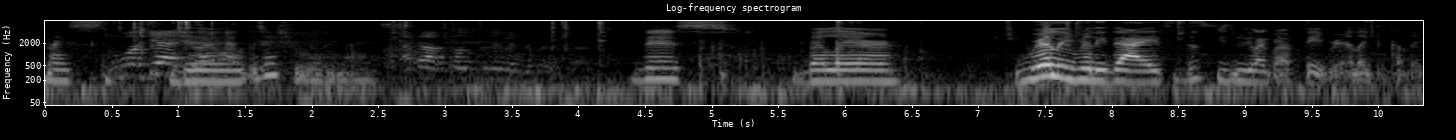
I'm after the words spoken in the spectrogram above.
nice build. It's actually really nice. This Bel Air, really really nice. This used to be like my favorite. I like the colors.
